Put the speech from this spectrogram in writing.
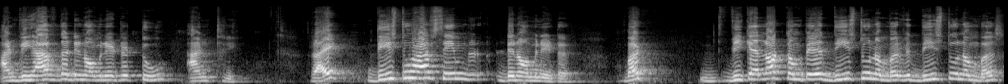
and we have the denominator 2 and 3 right? These two have same denominator but we cannot compare these two numbers with these two numbers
